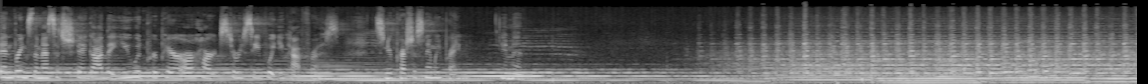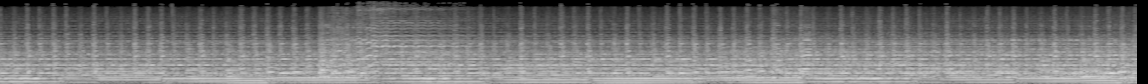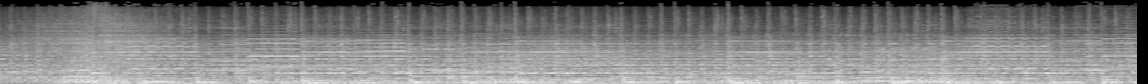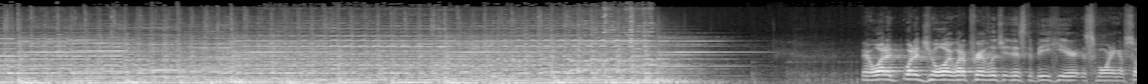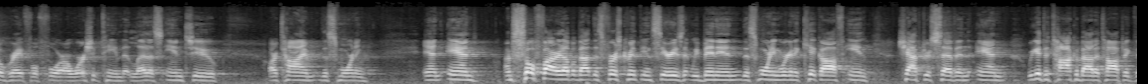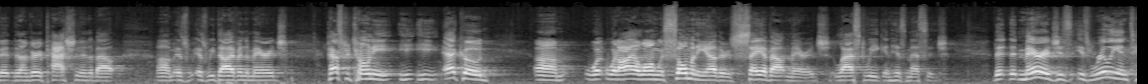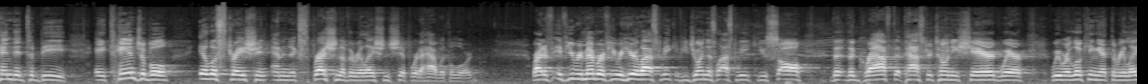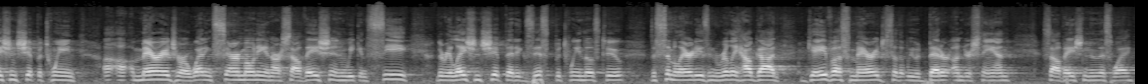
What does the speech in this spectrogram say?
Ben brings the message today, God, that you would prepare our hearts to receive what you have for us. It's in your precious name we pray. Amen. What a, what a joy, what a privilege it is to be here this morning. I'm so grateful for our worship team that led us into our time this morning. And, and I'm so fired up about this First Corinthians series that we've been in this morning. We're going to kick off in chapter 7, and we get to talk about a topic that, that I'm very passionate about um, as, as we dive into marriage. Pastor Tony, he, he echoed um, what, what I, along with so many others, say about marriage last week in his message that, that marriage is, is really intended to be a tangible illustration and an expression of the relationship we're to have with the Lord. Right? If, if you remember, if you were here last week, if you joined us last week, you saw the, the graph that Pastor Tony shared where we were looking at the relationship between a, a marriage or a wedding ceremony and our salvation. We can see the relationship that exists between those two, the similarities, and really how God gave us marriage so that we would better understand salvation in this way.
